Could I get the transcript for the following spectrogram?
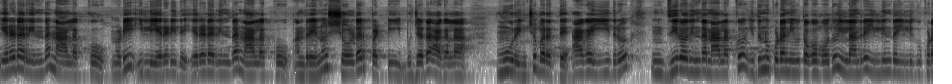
ಎರಡರಿಂದ ನಾಲ್ಕು. ನೋಡಿ, ಇಲ್ಲಿ ಎರಡಿದೆ. ಎರಡರಿಂದ ನಾಲ್ಕು ಅಂದ್ರೇನು? ಶೋಲ್ಡರ್ ಪಟ್ಟಿ. ಭುಜದ ಅಗಲ ಮೂರು ಇಂಚು ಬರುತ್ತೆ. ಆಗ ಇದ್ರ ಝೀರೋದಿಂದ ನಾಲ್ಕು ಇದನ್ನು ಕೂಡ ನೀವು ತೊಗೋಬೋದು. ಇಲ್ಲಾಂದರೆ ಇಲ್ಲಿಂದ ಇಲ್ಲಿಗೂ ಕೂಡ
